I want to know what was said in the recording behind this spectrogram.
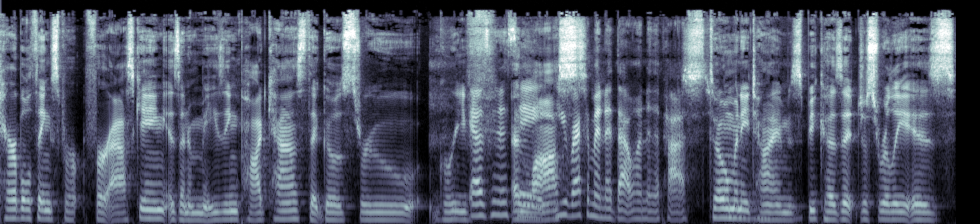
Terrible, Thanks for, for Asking is an amazing podcast that goes through grief I was gonna say, loss. You recommended that one in the past. So many times because it just really is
